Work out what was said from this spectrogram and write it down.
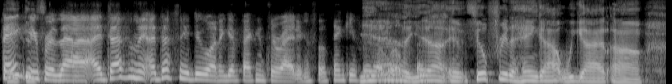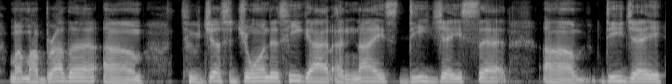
Thank you for that. I definitely, I definitely do want to get back into writing. So thank you for yeah, that. Yeah, yeah, and feel free to hang out. We got uh, my my brother um, who just joined us. He got a nice DJ set. Um, DJ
